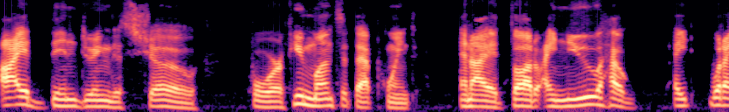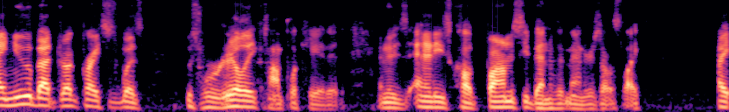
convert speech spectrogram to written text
I had been doing this show for a few months at that point, and I had thought I knew how I what I knew about drug prices was it was really complicated, and these entities called pharmacy benefit managers. I was like, I,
